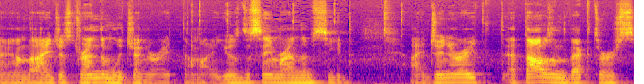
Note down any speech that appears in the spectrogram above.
and I just randomly generate them. I use the same random seed. I generate a thousand vectors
